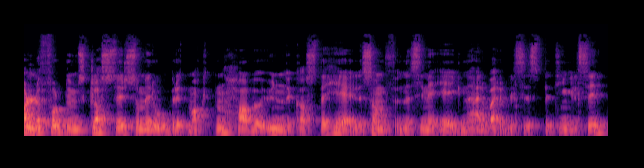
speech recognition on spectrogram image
Alle fordums klasser som erobret makten, har ved å underkaste hele samfunnet sine egne ervervelsesbetingelser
